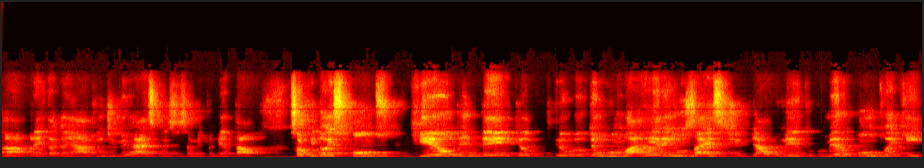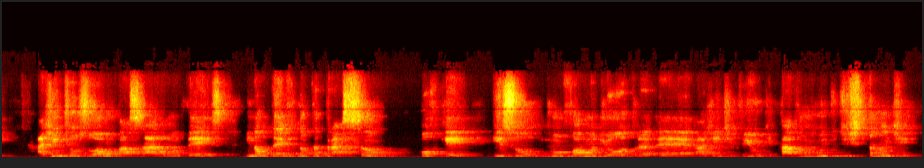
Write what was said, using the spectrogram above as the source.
aprenda a ganhar 20 mil reais com licenciamento ambiental. Só que dois pontos que eu tentei, que eu, eu, eu tenho como barreira em usar esse tipo de argumento. O primeiro ponto é que a gente usou no passado uma vez e não teve tanta tração. Por quê? Isso, de uma forma ou de outra, é, a gente viu que estava muito distante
